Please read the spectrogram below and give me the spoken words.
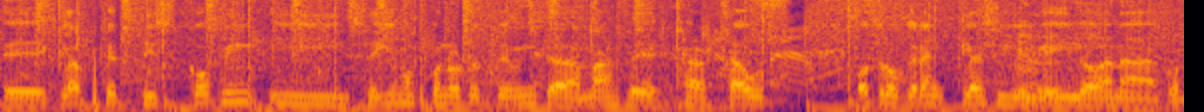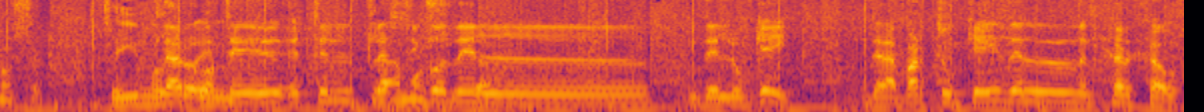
eh, Clubhead Discoping y seguimos con otro temita más de Hard House, otro gran clásico que ahí lo van a conocer. Seguimos Claro, con... este, este es el clásico del, del UK, de la parte UK del, del Hard House.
